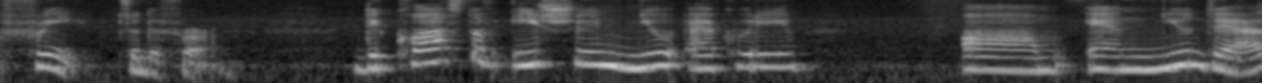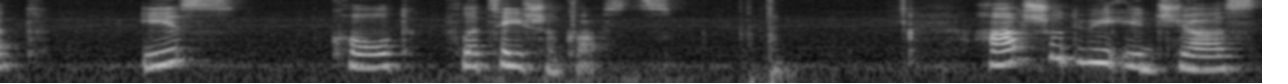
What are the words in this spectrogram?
free to the firm. The cost of issuing new equity um, and new debt is called flotation costs. How should we adjust?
